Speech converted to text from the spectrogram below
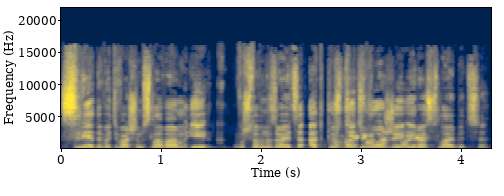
следовать вашим словам и, что называется, отпустить вот вожжи и расслабиться?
